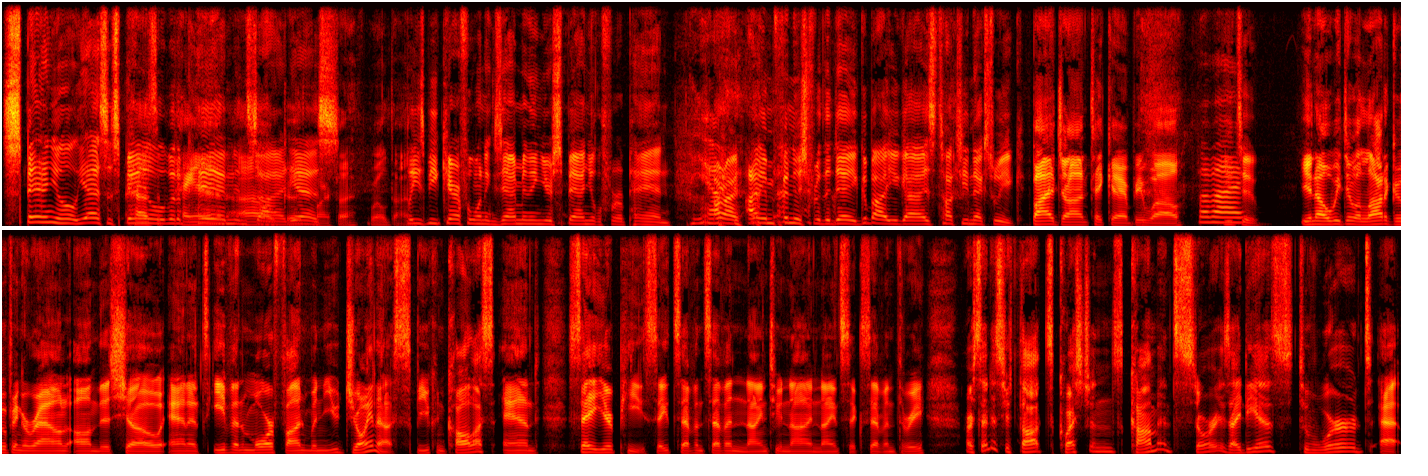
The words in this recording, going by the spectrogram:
Spaniel, yes, a Has spaniel with a pan Oh, inside. good, yes. Martha. Well done. Please be careful when examining your spaniel for a pan. Yeah. All right, I am finished for the day. Goodbye, you guys. Talk to you next week. Bye, John. Take care. Be well. Bye bye. You too. You know, we do a lot of goofing around on this show, and it's even more fun when you join us. You can call us and say your piece, 877 929 9673, or send us your thoughts, questions, comments, stories, ideas to words at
